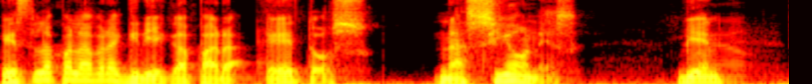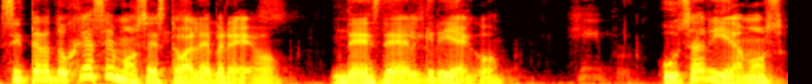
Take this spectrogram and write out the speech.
es la palabra griega para etos, naciones. Bien, si tradujésemos esto al hebreo, desde el griego, usaríamos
